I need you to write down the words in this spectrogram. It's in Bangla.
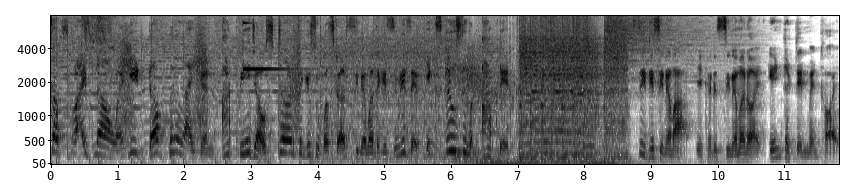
Subscribe now and hit the bell icon আর পেয়ে যাও স্টার থেকে সুপারস্টার সিনেমা থেকে সিরিজের এক্সক্লুসিভ আপডেট সিটি সিনেমা এখানে সিনেমা নয় এন্টারটেনমেন্ট হয়।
